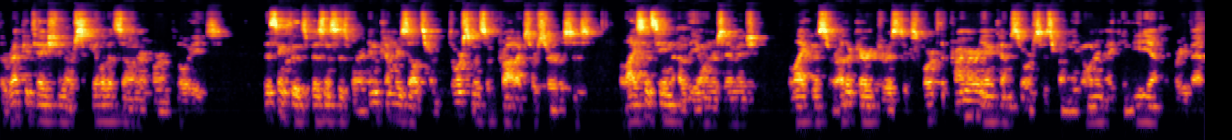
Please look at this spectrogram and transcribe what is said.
the reputation or skill of its owner or employees. This includes businesses where income results from endorsements of products or services, licensing of the owner's image, likeness, or other characteristics, or if the primary income source is from the owner making media or event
